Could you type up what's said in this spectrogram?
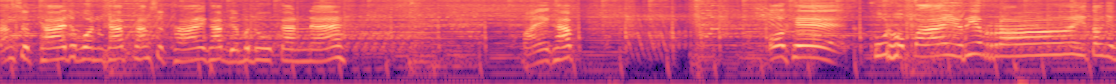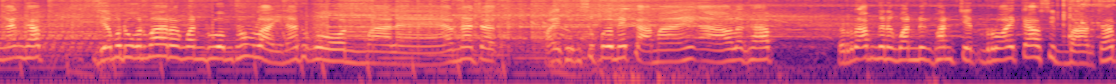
ครั้งสุดท้ายทุกคนครับ ครั้งสุดท้ายครับ เดี๋ยวมาดูกันนะ ไปครับ โอเค คูณ 6 ไปเรียบร้อย ต้องอย่างนั้นครับ เดี๋ยวมาดูกันว่ารางวัลรวมเท่าไหร่นะทุกคนมาแล้วน่าจะไปถึงซูเปอร์เมกะไหมเอาแล้วครับ รับเงินรางวัล 1,790 บาทครับ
